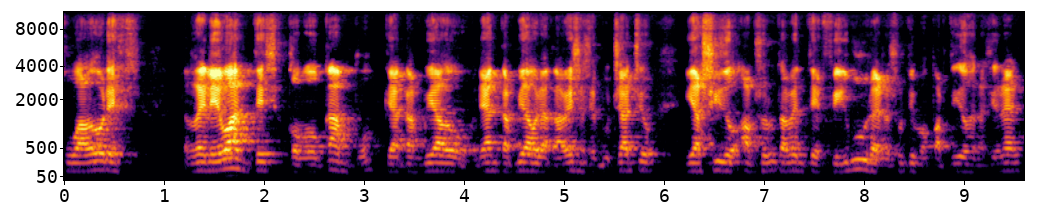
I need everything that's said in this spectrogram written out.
jugadores relevantes como Campo, que ha cambiado, le han cambiado la cabeza a ese muchacho y ha sido absolutamente figura en los últimos partidos de Nacional,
